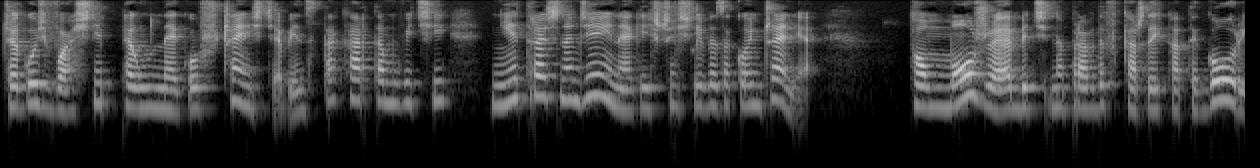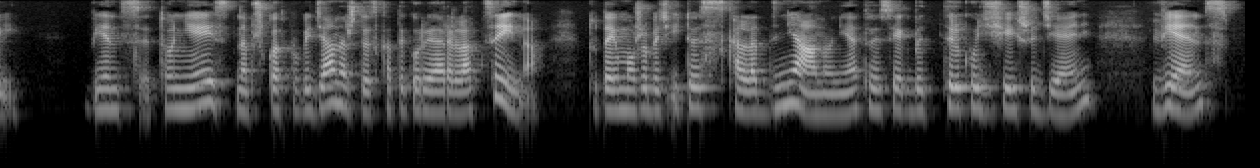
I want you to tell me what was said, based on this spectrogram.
czegoś właśnie pełnego szczęścia. Więc ta karta mówi Ci, nie trać nadziei na jakieś szczęśliwe zakończenie. To może być naprawdę w każdej kategorii, więc to nie jest na przykład powiedziane, że to jest kategoria relacyjna. Tutaj może być i to jest skala dnia, no nie? To jest jakby tylko dzisiejszy dzień, więc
